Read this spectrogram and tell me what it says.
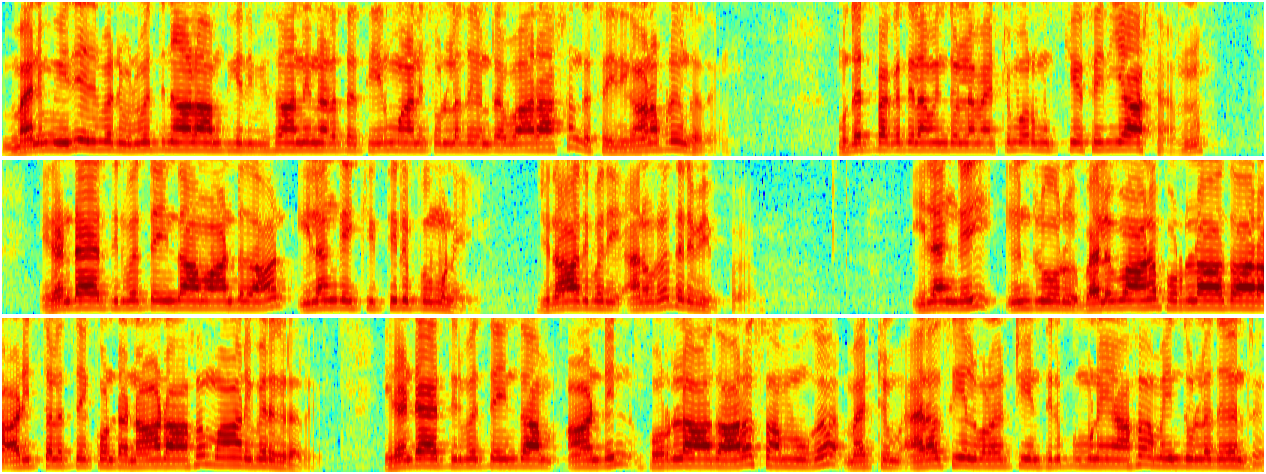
மனு மீது எதிர்வரும் இருபத்தி நாலாம் தேதி விசாரணை நடத்த தீர்மானித்துள்ளது என்றவாறாக அந்த செய்தி காணப்படுகின்றது. முதற் பக்கத்தில் அமைந்துள்ள மற்றொரு முக்கிய செய்தியாக இரண்டாயிரத்தி இருபத்தைந்தாம் ஆண்டுதான் இலங்கைக்கு திருப்பு முனை. ஜனாதிபதி அனுர தெரிவிப்பு. இலங்கை இன்று ஒரு வலுவான பொருளாதார அடித்தளத்தை கொண்ட நாடாக மாறி வருகிறது. இரண்டாயிரத்தி இருபத்தைந்தாம் ஆண்டின் பொருளாதார சமூக மற்றும் அரசியல் வளர்ச்சியின் திருப்புமுனையாக அமைந்துள்ளது என்று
